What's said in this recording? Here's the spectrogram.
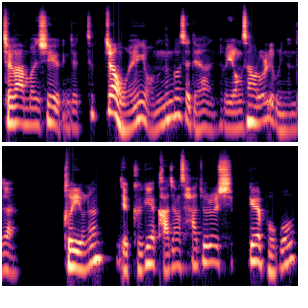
제가 한 번씩 이제 특정 오행이 없는 것에 대한 그 영상을 올리고 있는데 그 이유는 이제 그게 가장 사주를 쉽게 보고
